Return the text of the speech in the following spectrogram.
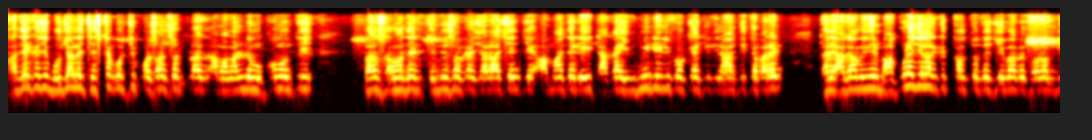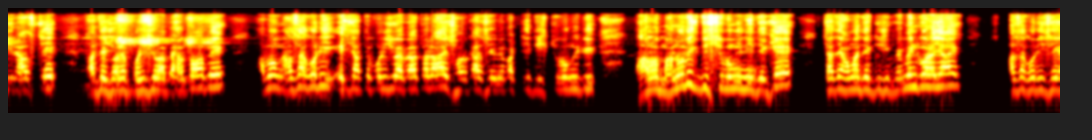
তাদের কাছে বোঝানোর চেষ্টা করছি, প্রশাসন প্লাস আমার মাননীয় মুখ্যমন্ত্রী প্লাস আমাদের কেন্দ্রীয় সরকার যারা আছেন যে আমাদের এই টাকা ইমিডিয়েটলি প্রক্রিয়া যদি না দিতে পারেন তাহলে আগামী দিন বাঁকুড়া জেলার ক্ষেত্রে অন্তত যেভাবে গরম দিন আসছে, তাতে জলের পরিষেবা ব্যাহত হবে এবং আশা করি এই যাতে পরিষেবা ব্যাহত না হয়, সরকার সেই ব্যাপারটি দৃষ্টিভঙ্গিটি ভালো মানবিক দৃষ্টিভঙ্গি নিয়ে দেখে যাতে আমাদের কিছু পেমেন্ট করা যায়। আশা করি সেই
